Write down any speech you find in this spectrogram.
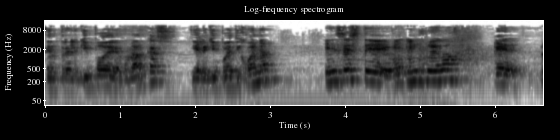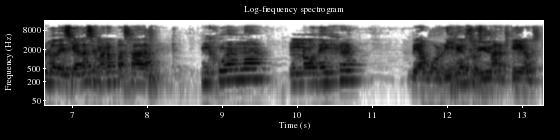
entre el equipo de Monarcas y el equipo de Tijuana. Es este un, un juego que lo decía la semana pasada. Tijuana no deja de aburrir en sus partidos.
